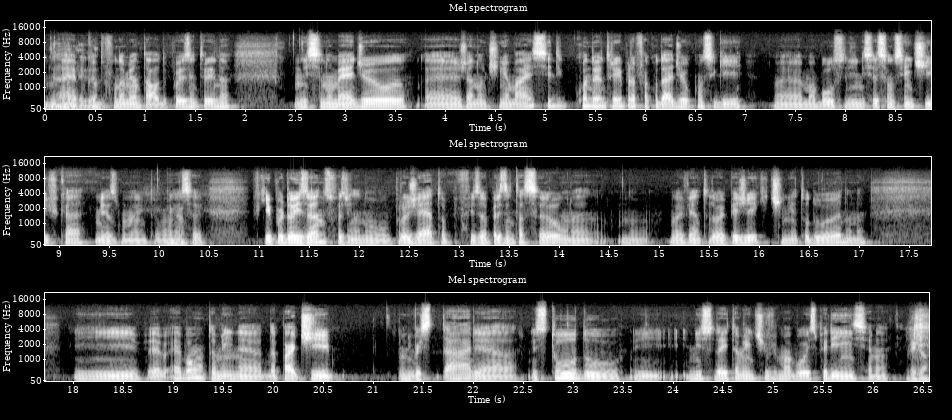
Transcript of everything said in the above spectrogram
na ah, época legal. do fundamental. Depois entrei na, no ensino médio, é, já não tinha mais. E quando eu entrei para a faculdade, eu consegui é, uma bolsa de iniciação científica mesmo, né? Então, essa, fiquei por dois anos fazendo o projeto, fiz a apresentação né? no, no evento da UEPG que tinha todo ano, né? E é, é bom também, né? Da parte universitária, estudo, e, e, nisso daí também tive uma boa experiência, né? Legal.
